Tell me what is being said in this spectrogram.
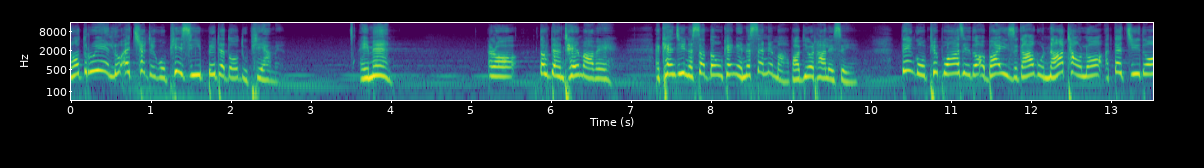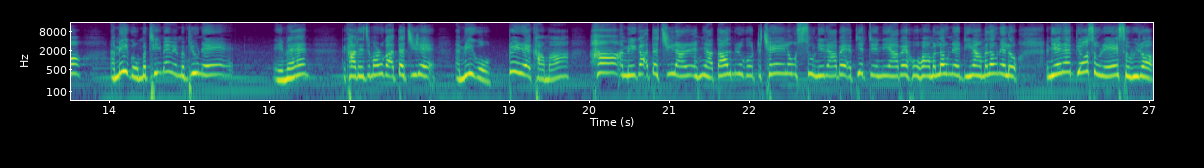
နော်သူတို့ရဲ့လိုအပ်ချက်တွေကိုဖြည့်ဆည်းပေးတတ်တော်သူဖြစ်ရမယ်အာမင်အဲ့တော့တုတ်တန်ထဲမှာပဲ အခန်းကြီး23အခန်းငယ်22မှာဗာပြောထားလေဆိုရင်တင့်ကိုဖြစ်ပွားစေသောအဘ၏စကားကိုနားထောင်လောအသက်ကြီးသောအမိကိုမထီမဲ့မပြုနဲ့အာမင်ဒီခါလေကျမတို့ကအသက်ကြီးတဲ့အမိကိုတွေ့တဲ့အခါမှာဟာအမေကအသက်ကြီးလာတဲ့အမျှသားသမီးတို့ကိုတစ်ချိန်လုံးစုနေတာပဲအပြစ်တင်နေရပဲဟိုဟာမလုံနဲ့ဒီဟာမလုံနဲ့လို့အမြဲတမ်းပြောဆိုတယ်ဆိုပြီးတော့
